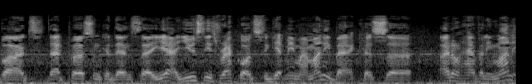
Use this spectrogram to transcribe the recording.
But that person could then say, "Yeah, use these records to get me my money back because uh, I don't have any money."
